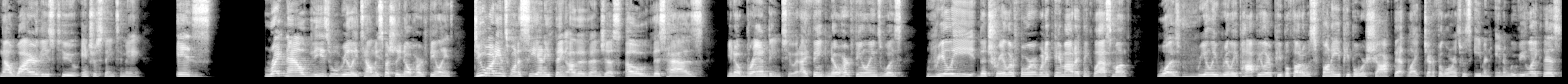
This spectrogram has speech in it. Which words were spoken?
Now, why are these two interesting to me? Is right now, these will really tell me, especially No Hard Feelings, do audience want to see anything other than just, oh, this has, you know, branding to it? I think No Hard Feelings was really the trailer for it when it came out, I think last month was really, really popular. People thought it was funny. People were shocked that like Jennifer Lawrence was even in a movie like this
